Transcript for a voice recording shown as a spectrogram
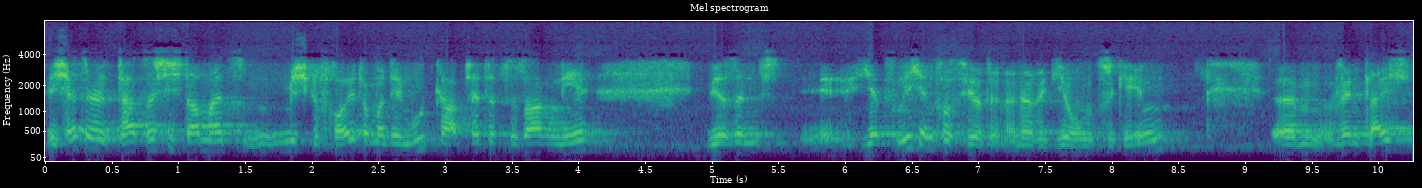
Ich hätte tatsächlich damals mich gefreut, wenn man den Mut gehabt hätte zu sagen, nee, wir sind äh, jetzt nicht interessiert, in eine Regierung zu gehen. Ähm, wenngleich,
